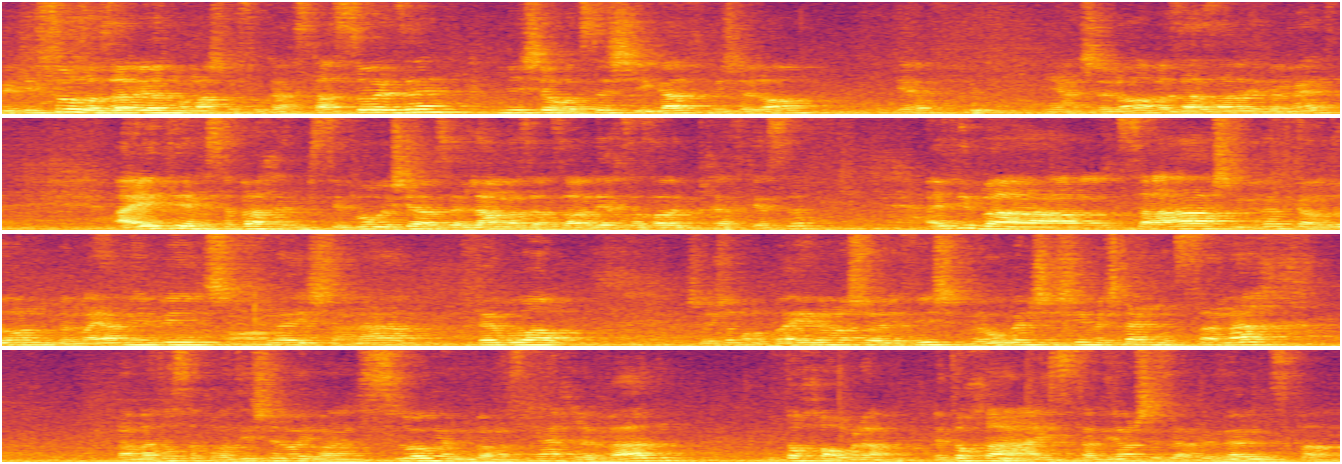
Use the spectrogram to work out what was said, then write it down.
בקיצור, זה עוזר להיות ממש מפוקס. תעשו את זה, מי שרוצה שייקח, מי שלא, כיף, עניין שלו, אבל זה עזר לי באמת. הייתי, אני אספר לכם סיפור אישי על זה, למה זה עזר לי, איך זה עזר לי מבחינת כסף. הייתי בהרצאה של גברת קרדון במיאמי ביץ' לפני שנה, פברואר, שהיו שם 40 ומשהו אלף איש, והוא בן 62, הוא צנח מהמטוס הפרטי שלו עם הסלוגן במצנח לבד, בתוך האולם, בתוך האיצטדיון שזה, במרלינס פארק.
